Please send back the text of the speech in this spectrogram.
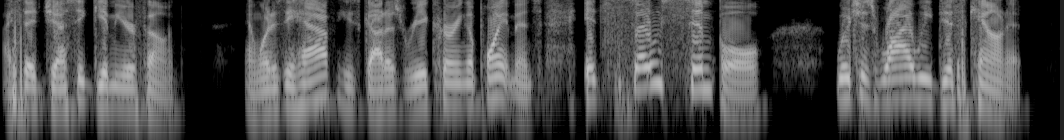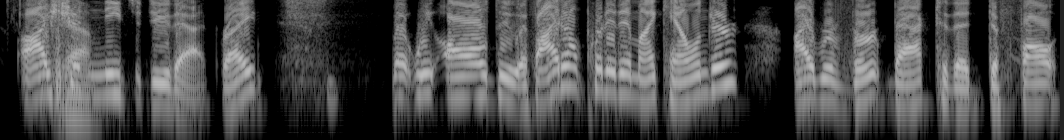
I said, Jesse, give me your phone. And what does he have? He's got his reoccurring appointments. It's so simple, which is why we discount it. I shouldn't yeah. need to do that, right? But we all do. If I don't put it in my calendar, I revert back to the default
